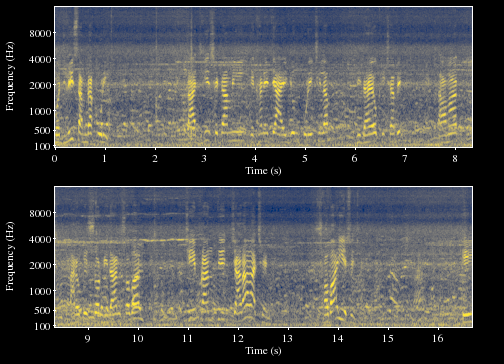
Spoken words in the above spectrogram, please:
মজলিস আমরা করি। আজকে সেটা আমি এখানেতে আয়োজন করেছিলাম, বিধায়ক হিসাবে আমার তারকেশ্বর বিধানসভার যে প্রান্তে যারা আছেন, সবাই এসেছেন। এই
